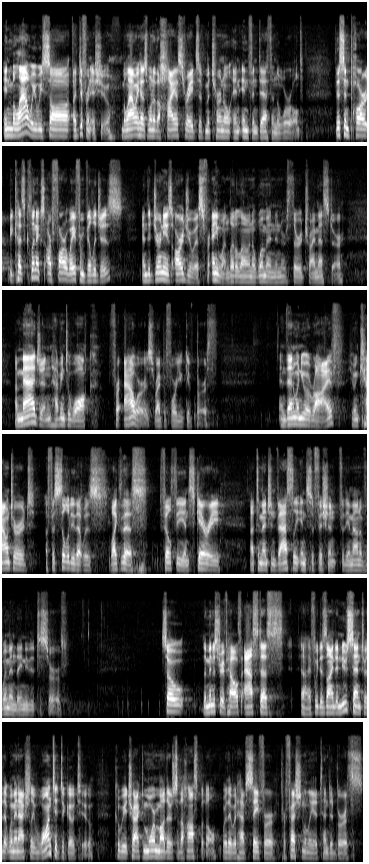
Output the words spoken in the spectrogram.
In Malawi, we saw a different issue. Malawi has one of the highest rates of maternal and infant death in the world. This, in part, because clinics are far away from villages and the journey is arduous for anyone, let alone a woman in her third trimester. Imagine having to walk for hours right before you give birth. And then when you arrive, you encountered a facility that was like this filthy and scary, not to mention vastly insufficient for the amount of women they needed to serve. So the Ministry of Health asked us uh, if we designed a new center that women actually wanted to go to could we attract more mothers to the hospital where they would have safer, professionally attended births?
